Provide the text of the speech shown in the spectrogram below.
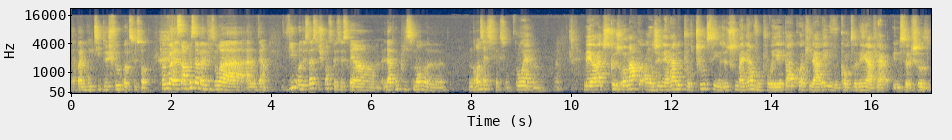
t'as pas le bon type de cheveux ou quoi que ce soit. Donc voilà c'est un peu ça ma vision à, à long terme. Vivre de ça, je pense que ce serait l'accomplissement, une grande satisfaction. Ouais. Mais euh, ce que je remarque en général pour toutes, c'est que de toute manière, vous ne pourriez pas, quoi qu'il arrive, vous cantonner à faire une seule chose.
